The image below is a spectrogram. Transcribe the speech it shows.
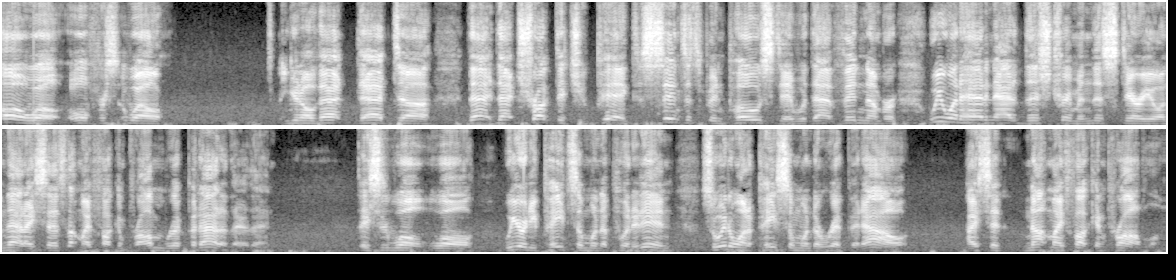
oh well, well, for, well you know that that uh, that that truck that you picked since it's been posted with that VIN number, we went ahead and added this trim and this stereo and that. I said it's not my fucking problem. Rip it out of there then. They said, well, well, we already paid someone to put it in, so we don't want to pay someone to rip it out. I said, not my fucking problem.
